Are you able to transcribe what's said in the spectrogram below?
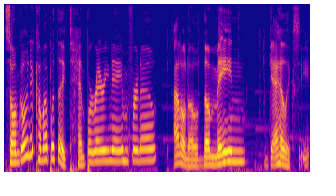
So I'm going to come up with a temporary name for now. I don't know, the main galaxy.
